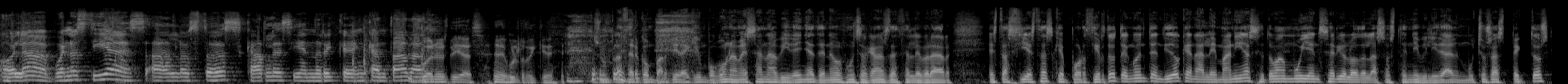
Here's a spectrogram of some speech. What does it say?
Hola, buenos días a los dos, Carles y Enrique, encantada. Buenos días, Ulrike. Es un placer compartir aquí un poco una mesa navideña. Tenemos muchas ganas de celebrar estas fiestas que, por cierto, tengo entendido que en Alemania se toma muy en serio lo de la sostenibilidad en muchos aspectos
